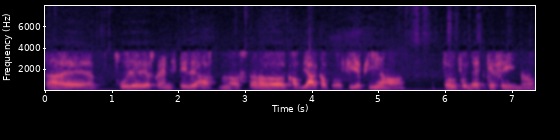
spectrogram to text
Der øh, troede jeg, at jeg skulle have en stille aften, og så kom Jakob og fire piger, og så var vi på natcaféen, og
